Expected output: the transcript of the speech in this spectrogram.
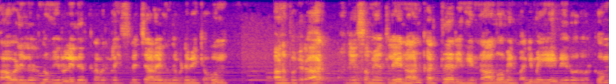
காவலிலிருந்தும் இருளில் இருக்கிறவர்களை சிறைச்சாலையிலிருந்து விடுவிக்கவும் அனுப்புகிறார். அதே சமயத்திலே நான் கர்த்தர் இது என் நாமம் என் மகிமையை வேறொருவருக்கும்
